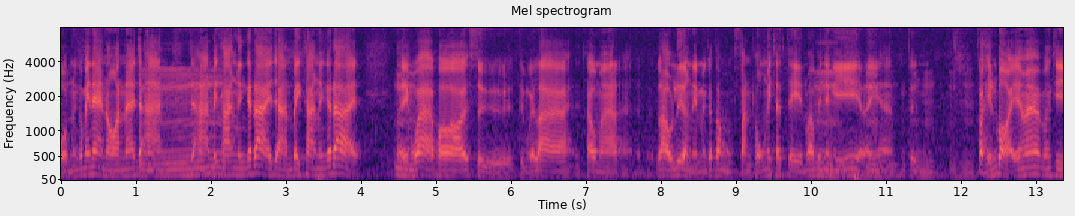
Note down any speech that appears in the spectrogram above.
ผลมันก็ไม่แน่นอนนะ จะอ่านอืมจะอ่านไปทางหนึ่งก็ได้ จะอ่านไปอีกทางหนึ่งก็ได้ แต่อย่างว่าพอสื่อถึงเวลาจะเอามาเล่าเรื่องเนี่ยมันก็ต้องฟันธงให้ชัดเจนว่าเป็นอย่างนี้อะไรเงี้ยซึ่งก็เห็นบ่อยใช่ไหมบางที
